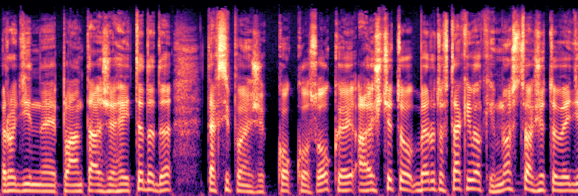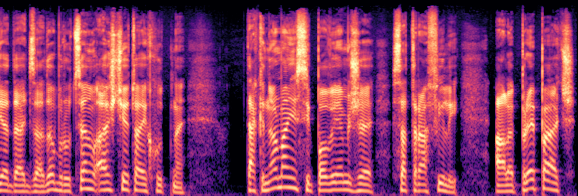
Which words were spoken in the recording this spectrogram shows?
rodinné plantáže, hej, tdd, tak si poviem, že kokos, OK, a ešte to, berú to v takých veľkých množstvách, že to vedia dať za dobrú cenu a ešte je to aj chutné. Tak normálne si poviem, že sa trafili. Ale prepáč,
